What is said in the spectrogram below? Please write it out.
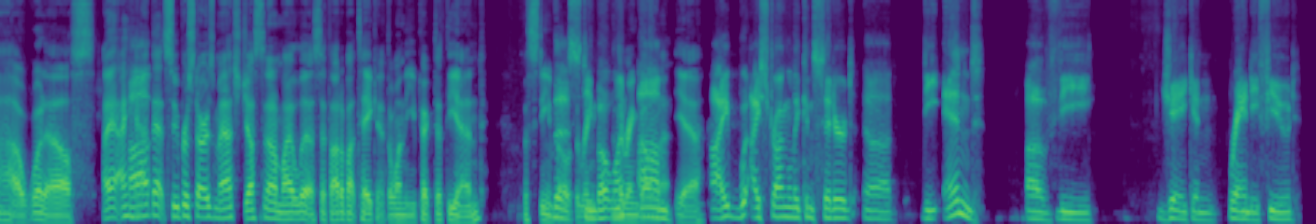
Uh, what else? I, I had uh, that superstars match, Justin, on my list. I thought about taking it, the one that you picked at the end, with Steamboat, the, the Steamboat ring, one. The ring um, yeah, I I strongly considered uh, the end of the Jake and Randy feud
